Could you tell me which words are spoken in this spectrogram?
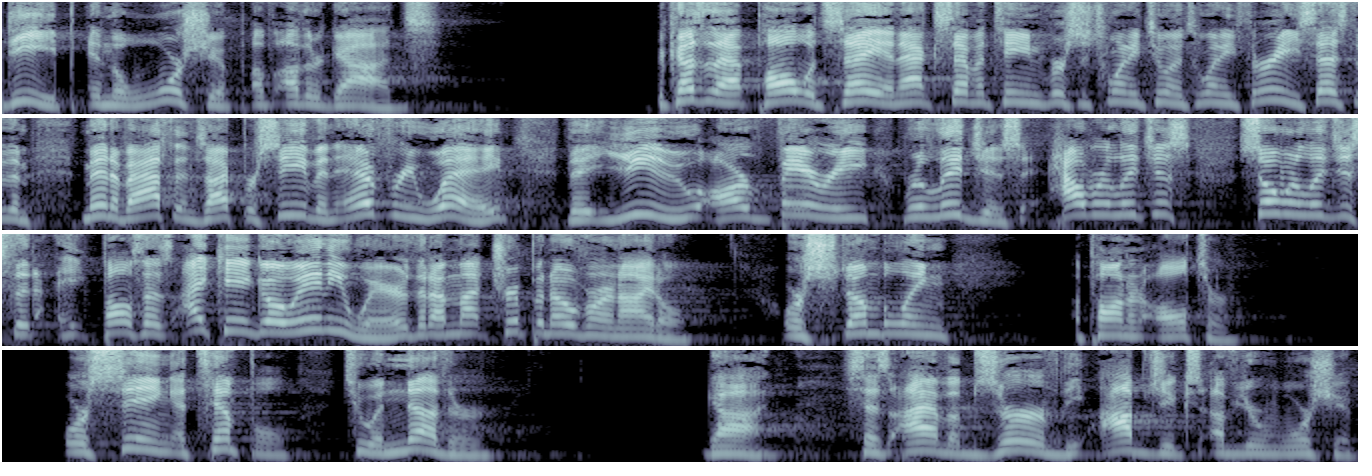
deep in the worship of other gods. Because of that, Paul would say in Acts 17, verses 22 and 23, he says to them, Men of Athens, I perceive in every way that you are very religious. How religious? So religious that Paul says, I can't go anywhere that I'm not tripping over an idol or stumbling upon an altar or seeing a temple to another God. He says, I have observed the objects of your worship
